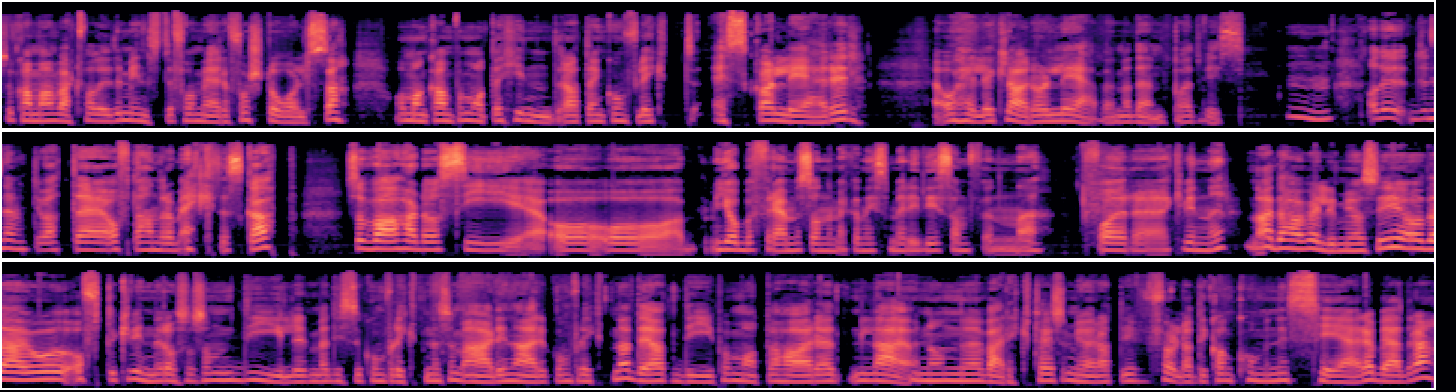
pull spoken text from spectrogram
så kan man i hvert fall i det minste få mer forståelse. Og man kan på en måte hindre at en konflikt eskalerer, og heller klare å leve med den på et vis. Mm. Og du, du, nevnte jo at det ofte handler om ekteskap. Så hva har det å si å, å jobbe frem sånne mekanismer i de samfunnene for eh, kvinner? Nei, det har veldig mye å si. Og det er jo ofte kvinner også som dealer med disse konfliktene, som er de nære konfliktene. Det at de på en måte har et, noen verktøy som gjør at de føler at de kan kommunisere bedre.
